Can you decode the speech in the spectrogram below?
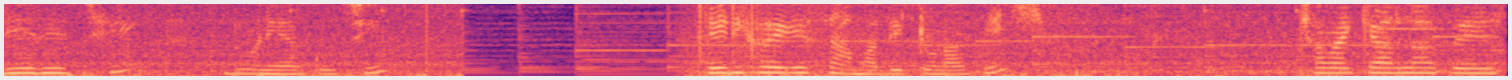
দিয়ে দিচ্ছি ধনিয়া কুচি। রেডি হয়ে গেছে আমাদের টোনা পিস। সবাইকে আল্লাহ হাফেজ।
